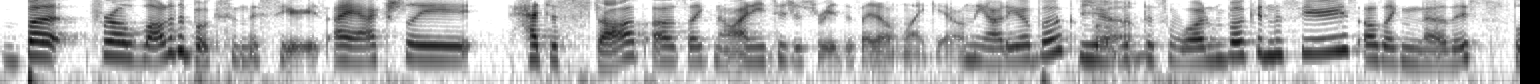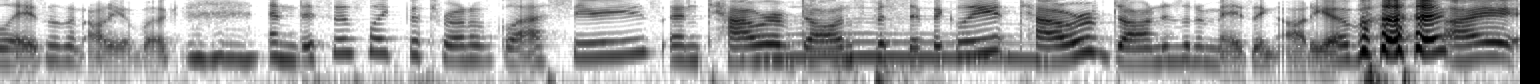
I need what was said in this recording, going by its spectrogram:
But for a lot of the books in this series, I actually had to stop. I was like, no, I need to just read this. I don't like it on the audiobook. Yeah. But with this one book in the series, I was like, no, this slays as an audiobook. Mhm. And this is like the Throne of Glass series and Tower of Dawn specifically. Oh. Tower of Dawn is an amazing audiobook. I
